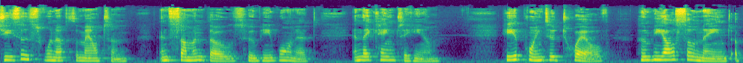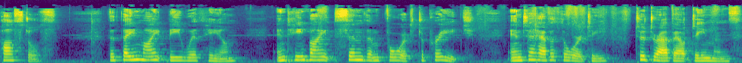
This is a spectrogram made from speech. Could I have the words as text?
Jesus went up the mountain and summoned those whom he wanted, and they came to him. He appointed twelve, whom he also named apostles, that they might be with him, and he might send them forth to preach, and to have authority to drive out demons.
